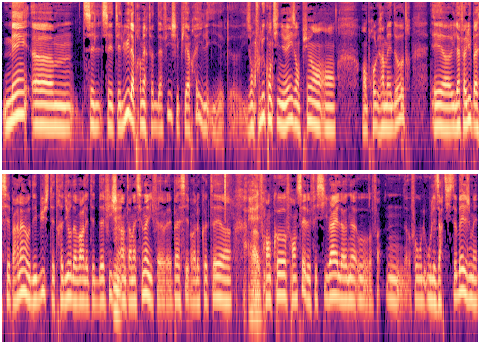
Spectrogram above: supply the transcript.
Mais euh, c'était lui la première tête d'affiche. Et puis après, il- il- ils ont voulu continuer, ils ont pu en, en- en programmer d'autres. Et euh, il a fallu passer par là. Au début, c'était très dur d'avoir les têtes d'affiche Mm. internationales. Il fallait passer par le côté euh, euh, franco-français. Le festival, euh, enfin, ou- ou les artistes belges, mais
